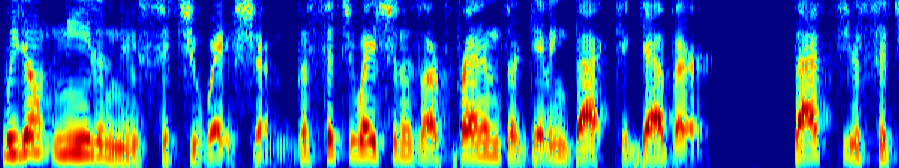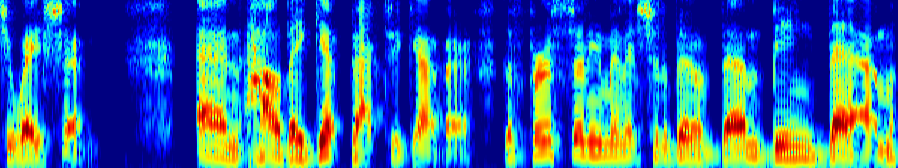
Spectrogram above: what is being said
We don't need a new situation. The situation is our friends are getting back together. That's your situation. And how they get back together. The first 30 minutes should have been of them being them,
